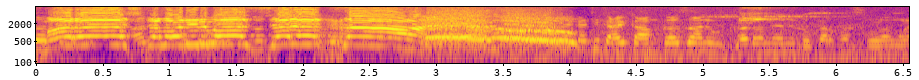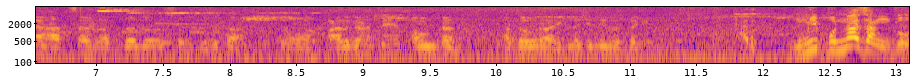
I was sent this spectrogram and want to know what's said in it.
महाराष्ट्र नवनिर्माण सेनेचा! काही कामकाज आणि उद्घाटन आणि लोकार्पण सोहळ्यामुळे हातचा रद्द जो होता तो पालघर ते फाउंटन हा दौरा रद्द केला? अरे मी पुन्हा सांगतो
